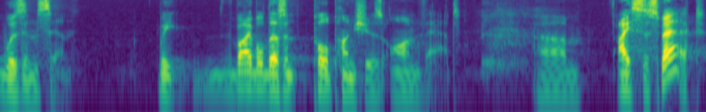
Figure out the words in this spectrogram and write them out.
was in sin. We, the Bible doesn't pull punches on that. Um, I suspect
